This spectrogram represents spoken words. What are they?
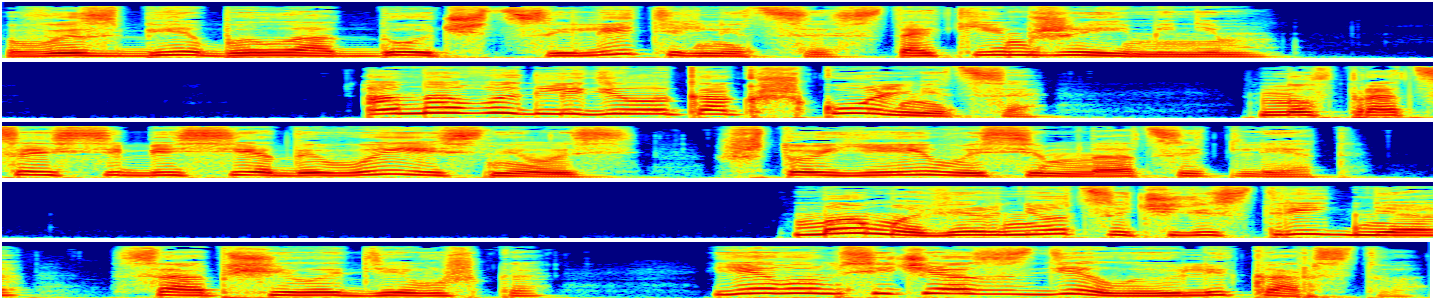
В избе была дочь целительницы с таким же именем. Она выглядела как школьница, но в процессе беседы выяснилось, что ей 18 лет. «Мама вернется через три дня», — сообщила девушка. «Я вам сейчас сделаю лекарство».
